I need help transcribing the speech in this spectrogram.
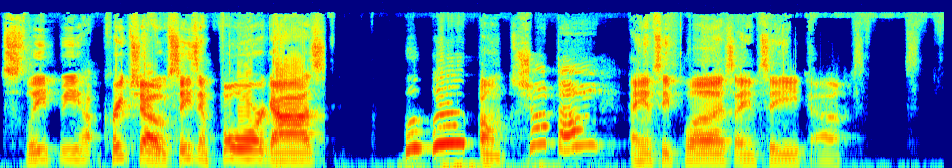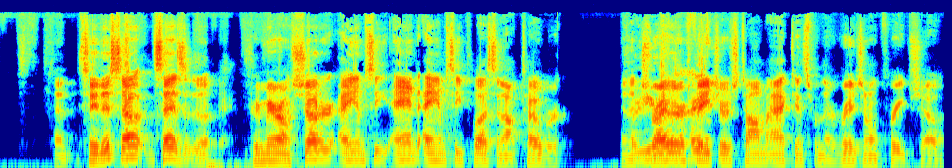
Sleepy Ho- Creepshow season four, guys. Whoop whoop on Showtime, AMC Plus, AMC. Uh, and see this so- says uh, premiere on Shudder, AMC, and AMC Plus in October. And So the trailer hey- features Tom Atkins from the original Creepshow.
